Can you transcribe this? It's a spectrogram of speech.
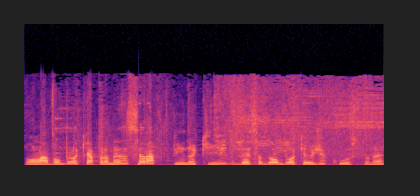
Vamos lá, vamos bloquear pelo menos a Serafina aqui. Ver se eu dou um bloqueio de custo, né?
